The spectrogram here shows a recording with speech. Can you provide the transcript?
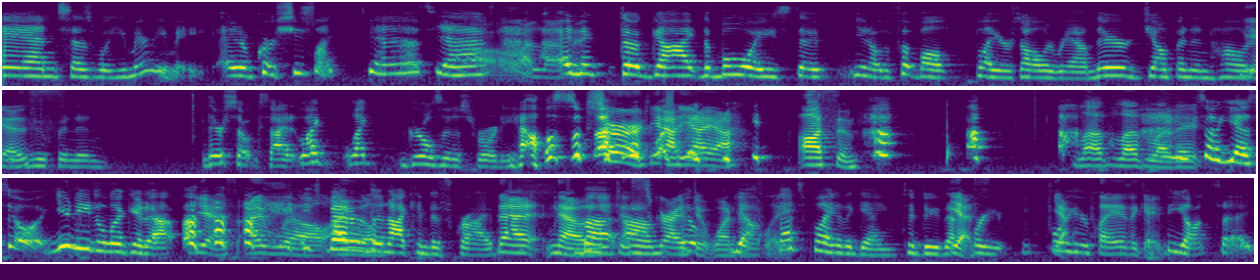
and says, "Will you marry me?" And of course, she's like, "Yes, yes." Oh, and the, the guy, the boys, the you know the football players all around, they're jumping and hollering and Yes. hooping and they're so excited, like like girls in a sorority house. Sure. Yeah, yeah, yeah. Awesome. Love, love, love it. So yes, so you need to look it up. Yes, I will. it's better will. than I can describe. that. No, But, you um, described it- it wonderfully. Yeah, that's play of the game to do that Yes. for your for yeah, your play of the game. fiance.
